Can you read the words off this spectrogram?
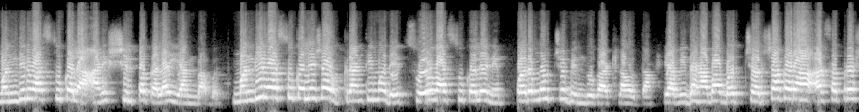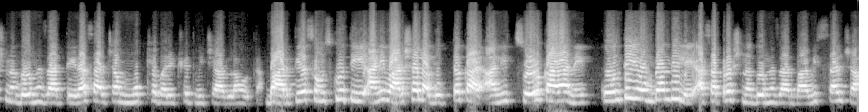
मंदिर वास्तुकला आणि शिल्पकला यांबाबत. मंदिर वास्तुकलेच्या उत्क्रांतीमध्ये चोळ वास्तुकलेने परमोच्च बिंदू गाठला होता. या विधानाबाबत चर्चा करा असा प्रश्न दोन हजार तेरा सालच्या मुख्य परीक्षेत विचारला होता. भारतीय संस्कृती आणि वारशाला गुप्त काळ आणि चोळ काळाने कोणते योगदान दिले असा प्रश्न दोन हजार बावीस सालच्या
